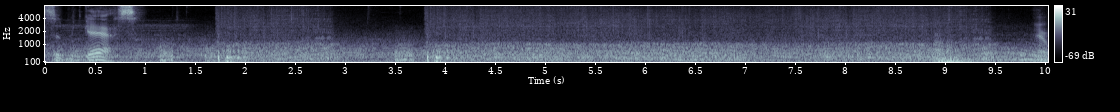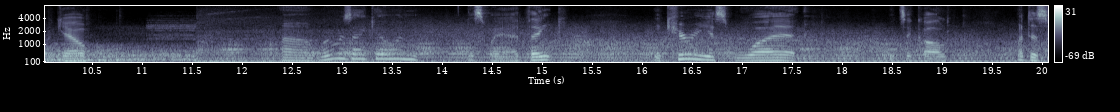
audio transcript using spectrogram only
Blasted with gas. There we go. Uh, where was I going? This way, I think. I'm curious what... What's it called? What this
